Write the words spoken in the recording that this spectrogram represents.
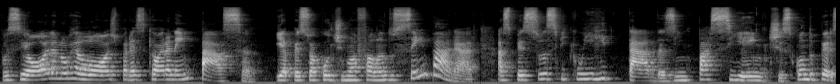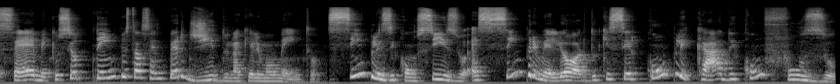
Você olha no relógio, parece que a hora nem passa. E a pessoa continua falando sem parar. As pessoas ficam irritadas, impacientes quando percebem que o seu tempo está sendo perdido naquele momento. Simples e conciso é sempre melhor do que ser complicado e confuso.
